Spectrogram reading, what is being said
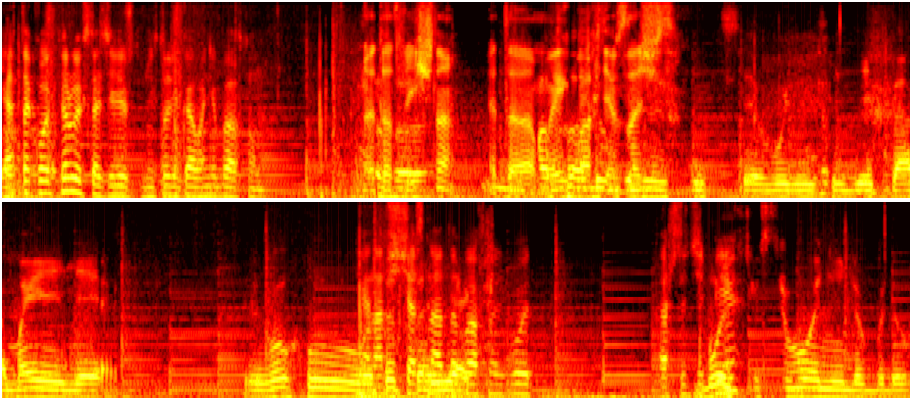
Я такое впервые, кстати, вижу, что никто никого не бахнул. Ну, это отлично. Это мы их бахнем, значит. Все будем сидеть на мейне. Уху, Мне нам сейчас надо бахнуть будет. HTTP? Больше всего не люблю.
